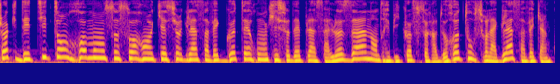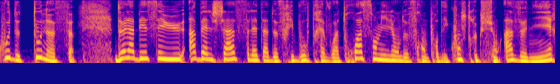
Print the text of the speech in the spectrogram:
choc des titans romans ce soir en hockey sur glace avec Gauthieron qui se déplace à Lausanne. André Bikoff sera de retour sur la glace avec un coup de tout neuf. De la BCU à Bellechasse, l'État de Fribourg prévoit 300 millions de francs pour des constructions à venir.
